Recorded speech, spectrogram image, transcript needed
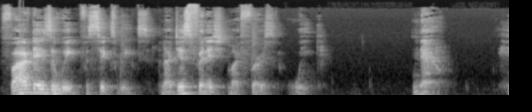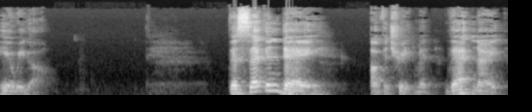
five days a week for six weeks. And I just finished my first week. Now, here we go. The second day of the treatment, that night,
